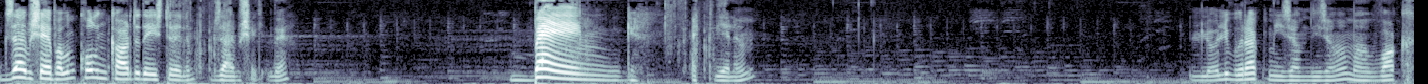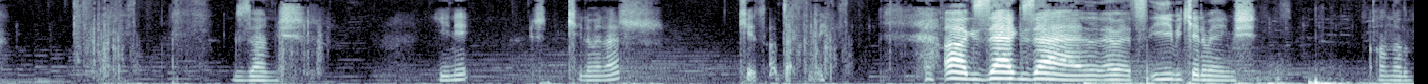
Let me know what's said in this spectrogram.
Güzel bir şey yapalım. Calling card'ı değiştirelim. Güzel bir şekilde. Bang. Ekleyelim. Lol'i bırakmayacağım diyeceğim ama vak. Güzelmiş. Yeni kelimeler. Kit attack me. Aa güzel güzel. Evet iyi bir kelimeymiş. Anladım.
